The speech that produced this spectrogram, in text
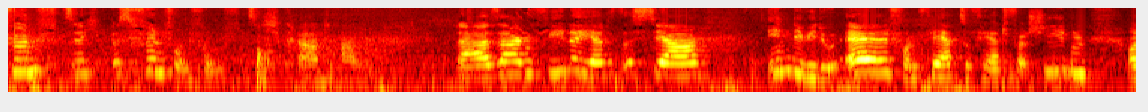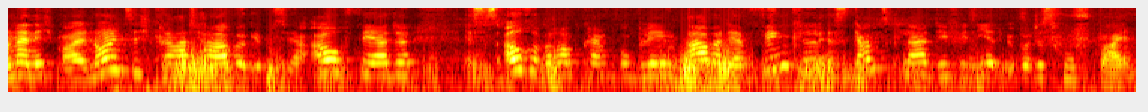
50 bis 55 Grad an? Da sagen viele, das ist ja individuell von Pferd zu Pferd verschieden. Und wenn ich mal 90 Grad habe, gibt es ja auch Pferde. Es ist auch überhaupt kein Problem. Aber der Winkel ist ganz klar definiert über das Hufbein.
